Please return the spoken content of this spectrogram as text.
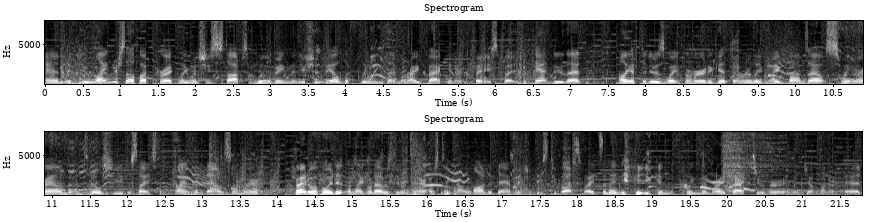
and if you line yourself up correctly when she stops moving, then you should be able to fling them right back in her face. But if you can't do that, all you have to do is wait for her to get the really big bombs out, swing around until she decides to plant them down somewhere. Try to avoid it, unlike what I was doing there. I was taking a lot of damage with these two boss fights, and then you can fling them right back to her and then jump on her head.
